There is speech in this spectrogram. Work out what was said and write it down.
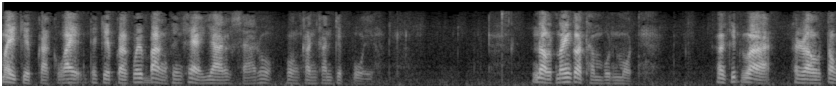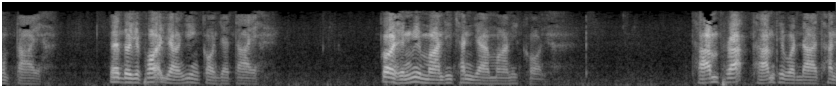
ไม่เก็บกักไว้ แต่เก็บกักไว้บ้างเพียงแค่ยารักษาโรคป้องกันการเจ็บป่วย นอกนั้นก็ทำบุญหมดก็คิดว่าเราต้องตาย และโดยเฉพาะอย่างยิ่งก่อนจะตาย ก็เห็นวิมานที่ชั้นยามานี่ก่อนามพระถามเทวดาท่าน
